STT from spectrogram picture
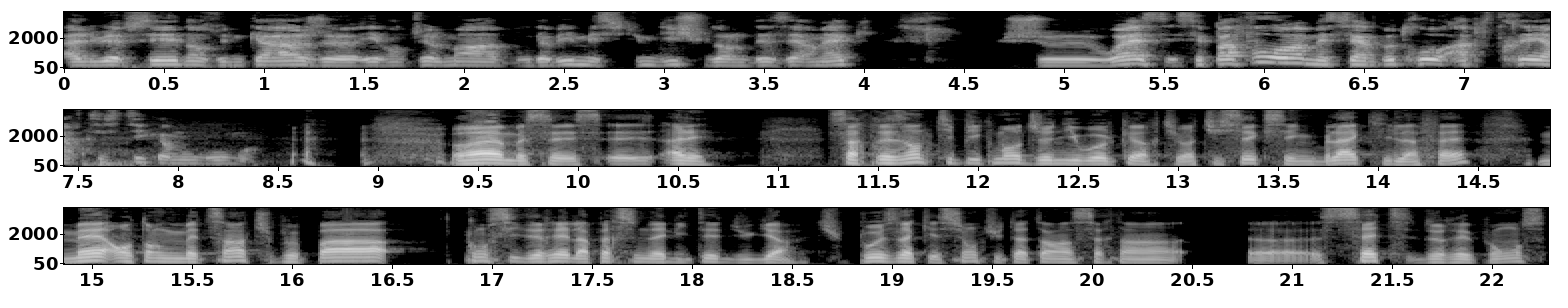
à l'UFC, dans une cage, euh, éventuellement à Abu Dhabi. Mais si tu me dis je suis dans le désert, mec, je... ouais, c'est pas faux, hein, mais c'est un peu trop abstrait, artistique à mon goût, ouais, mais c'est. Allez, ça représente typiquement Johnny Walker. Tu vois, tu sais que c'est une blague qu'il a fait, mais en tant que médecin, tu peux pas considérer la personnalité du gars. Tu poses la question, tu t'attends à un certain euh, set de réponses.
